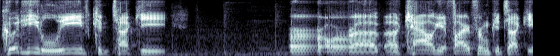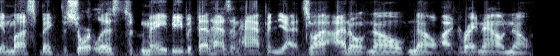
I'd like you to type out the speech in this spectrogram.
could he leave Kentucky or, or uh, uh, Cal get fired from Kentucky and Muss make the short list? Maybe, but that hasn't happened yet. So I, I don't know. No, I, right now, no.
